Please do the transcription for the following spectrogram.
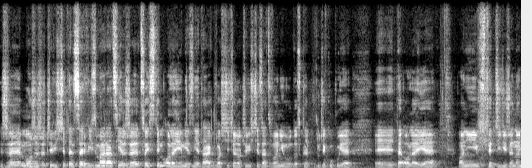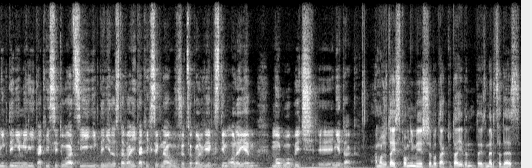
że może rzeczywiście ten serwis ma rację, że coś z tym olejem jest nie tak. Właściciel oczywiście zadzwonił do sklepu, gdzie kupuje te oleje. Oni stwierdzili, że no nigdy nie mieli takiej sytuacji, nigdy nie dostawali takich sygnałów, że cokolwiek z tym olejem mogło być y, nie tak. A może tutaj wspomnimy jeszcze, bo tak, tutaj jeden to jest Mercedes,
